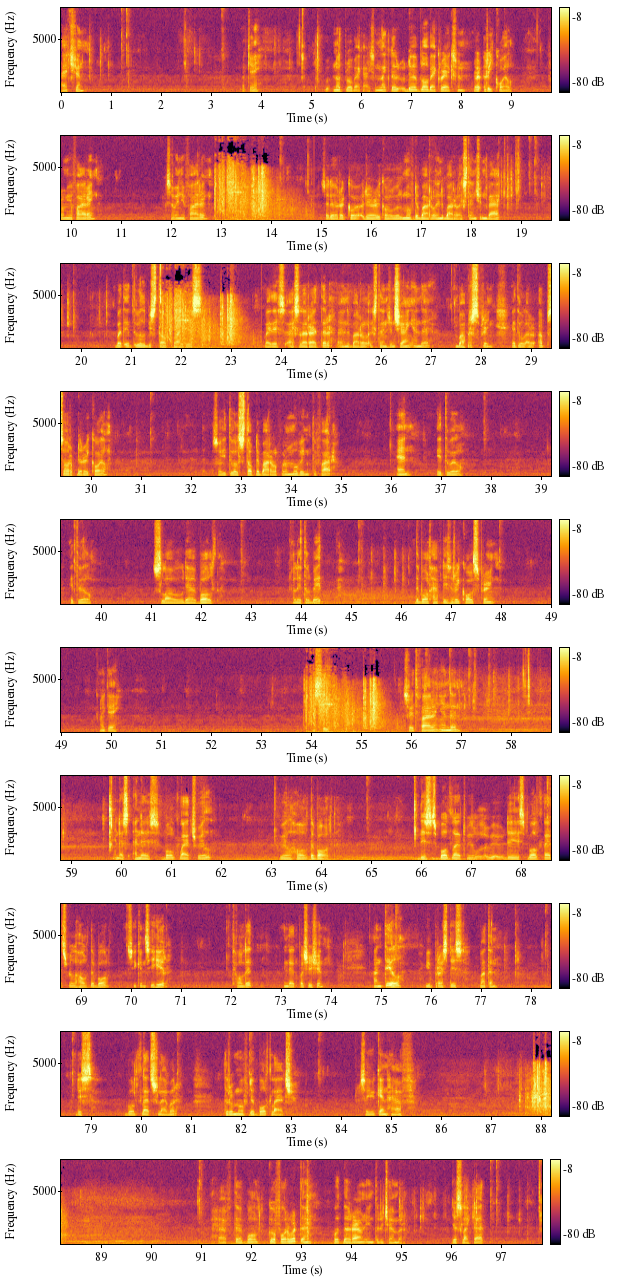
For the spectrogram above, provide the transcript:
action okay. Not blowback action like the the blowback reaction re recoil from your firing. So when you're firing so the recoil the recoil will move the barrel and the barrel extension back. But it will be stopped by this by this accelerator and the barrel extension shank and the buffer spring. It will absorb the recoil so it will stop the barrel from moving too far. And it will it will slow the bolt a little bit. The bolt have this recoil spring. Okay. See? Straight firing and then and this and this bolt latch will will hold the bolt. This bolt latch will this bolt latch will hold the bolt as you can see here. Hold it in that position until you press this button. This bolt latch lever to remove the bolt latch. So you can have have the bolt go forward and put the round into the chamber. Just like that.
